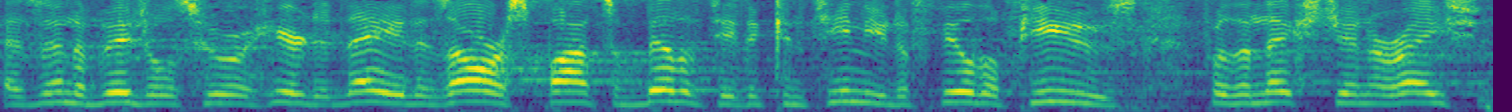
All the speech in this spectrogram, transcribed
as individuals who are here today, it is our responsibility to continue to fill the pews for the next generation,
